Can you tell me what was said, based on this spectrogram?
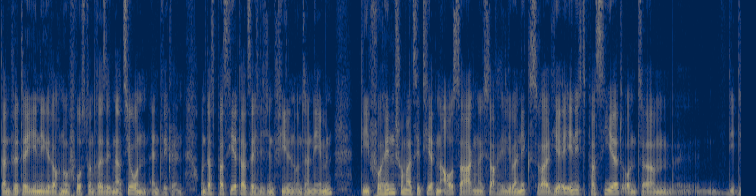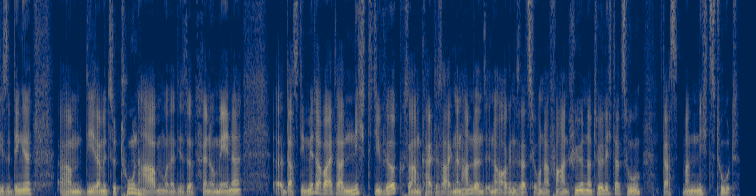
dann wird derjenige doch nur Frust und Resignation entwickeln. Und das passiert tatsächlich in vielen Unternehmen. Die vorhin schon mal zitierten Aussagen, ich sage lieber nichts, weil hier eh nichts passiert und ähm, die, diese Dinge, ähm, die damit zu tun haben oder diese Phänomene, äh, dass die Mitarbeiter nicht die Wirksamkeit des eigenen Handelns in der Organisation erfahren, führen natürlich dazu, dass man nichts tut,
